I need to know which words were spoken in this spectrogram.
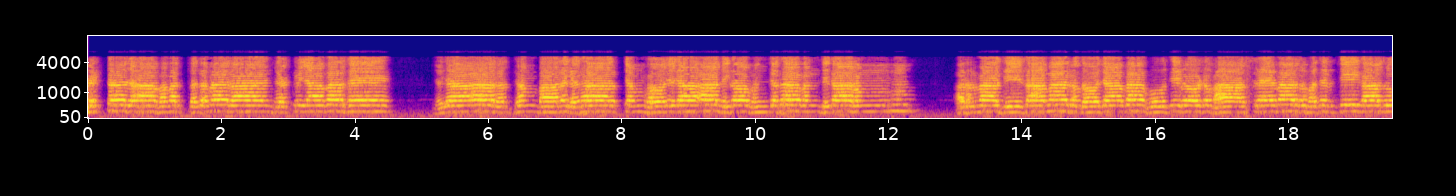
भिष्टजा भवत्सदपराञ्चक्रियावसे यया रद्धम् बालयथात्यम् भोजयादिको भुञ्जथ वन्दितारम् अर्वाजीसामरुतो जावभूतिरोषुभाश्रेव सुपतिर्जीगासु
